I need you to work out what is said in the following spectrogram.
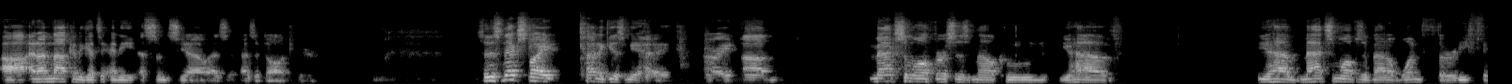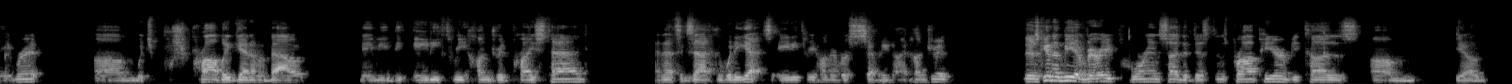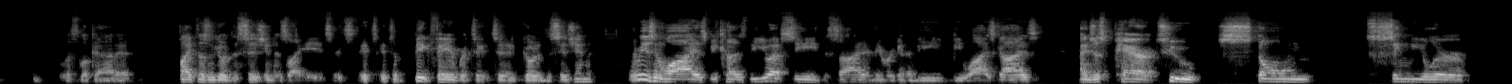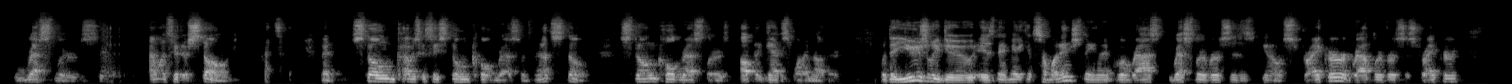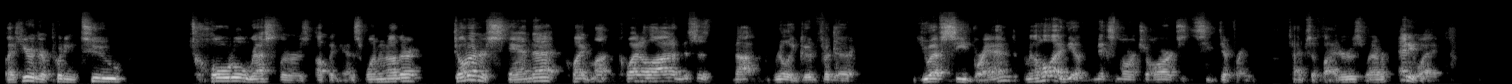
uh, and I'm not going to get to any Assunção as as a dog here. So this next fight kind of gives me a headache. All right, um, Maximov versus Malkoun. You have you have is about a 130 favorite, um, which probably get him about maybe the 8,300 price tag, and that's exactly what he gets: 8,300 versus 7,900. There's going to be a very poor inside the distance prop here because, um, you know, let's look at it. Fight doesn't go to decision is like it's it's it's it's a big favorite to, to go to decision. The reason why is because the UFC decided they were going to be be wise guys and just pair two stone singular wrestlers. I wouldn't say they're stoned, but stone. I was going to say stone cold wrestlers, not stone. Stone cold wrestlers up against one another. What they usually do is they make it somewhat interesting. They put wrestler versus you know striker, or grappler versus striker. But here they're putting two total wrestlers up against one another. Don't understand that quite quite a lot, and this is not really good for the UFC brand. I mean, the whole idea of mixed martial arts is to see different types of fighters, whatever. Anyway,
